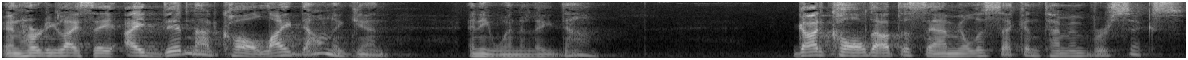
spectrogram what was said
and heard Eli say, I did not call, lie down again. And he went and laid down. God called out to Samuel a second time in verse 6.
